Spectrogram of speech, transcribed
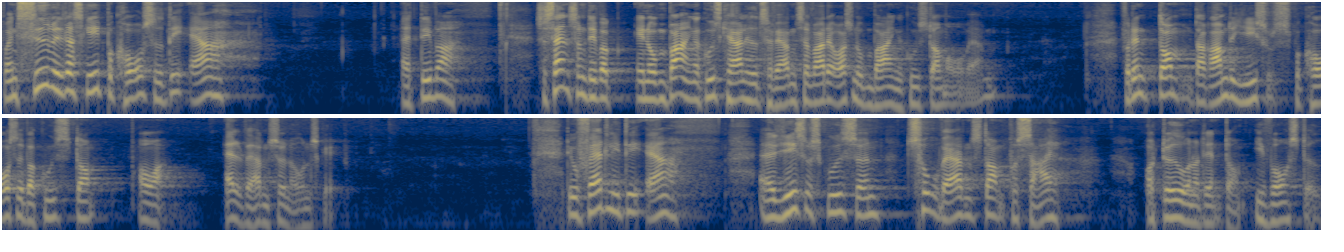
For en side ved det, der skete på korset, det er, at det var, så sandt som det var en åbenbaring af Guds kærlighed til verden, så var det også en åbenbaring af Guds dom over verden. For den dom, der ramte Jesus på korset, var Guds dom over al verdens synd og ondskab. Det ufattelige det er, at Jesus, Guds søn, tog verdens dom på sig og døde under den dom i vores død.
